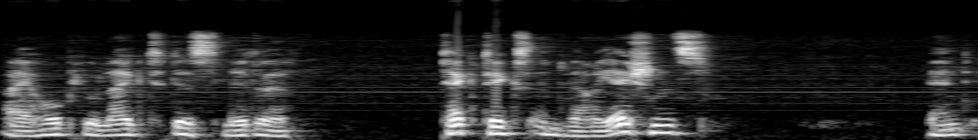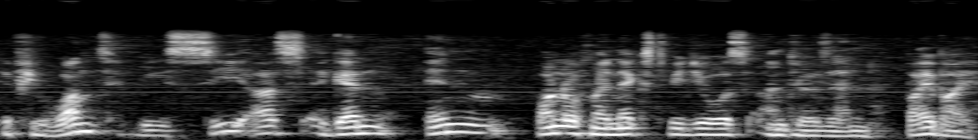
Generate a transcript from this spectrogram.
I hope you liked this little tactics and variations. And if you want we see us again in one of my next videos. Until then bye bye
